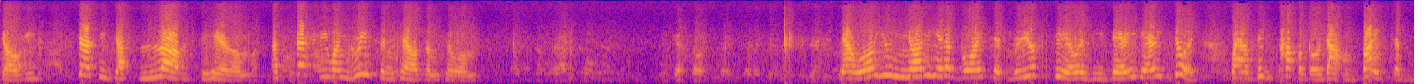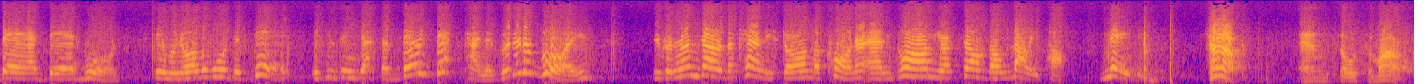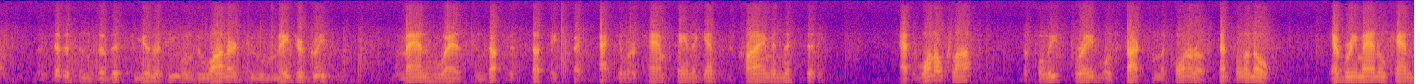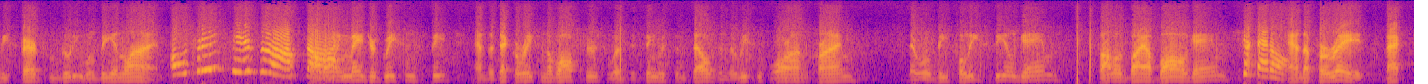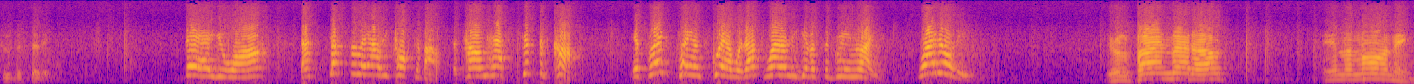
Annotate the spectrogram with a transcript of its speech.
the doggies. Jerky just loves to hear 'em, especially when Greason tells them to him. Now, all you naughty little boys sit real still and be very, very good while Big Papa goes out and bites a bad, bad wolf. Then when all the wolves are dead, if you've been just the very best kind of good little boys, you can run down to the candy store on the corner and glom yourselves a lollipop. Maybe. Shut up! And so tomorrow, the citizens of this community will do honor to Major Greason, the man who has conducted such a spectacular campaign against crime in this city. At 1 o'clock, the police parade will start from the corner of Central and Oak. Every man who can be spared from duty will be in line. Oh, three cheers for all Following Major Greason's speech and the decoration of officers who have distinguished themselves in the recent war on crime, there will be police field games, followed by a ball game, Shut that off. and a parade back to the city. There you are. That's just the layout he talked about. The town half stripped of cops. If Blake's playing square with us, why don't he give us the green light? Why don't he? You'll find that out in the morning.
